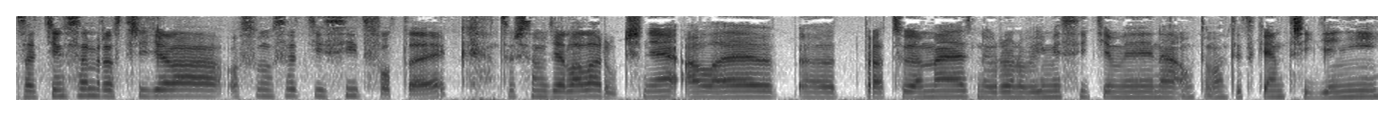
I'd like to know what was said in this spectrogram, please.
Zatím jsem rozstřídila 800 tisíc fotek, což jsem dělala ručně, ale e, pracujeme s neuronovými sítěmi na automatickém třídění,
